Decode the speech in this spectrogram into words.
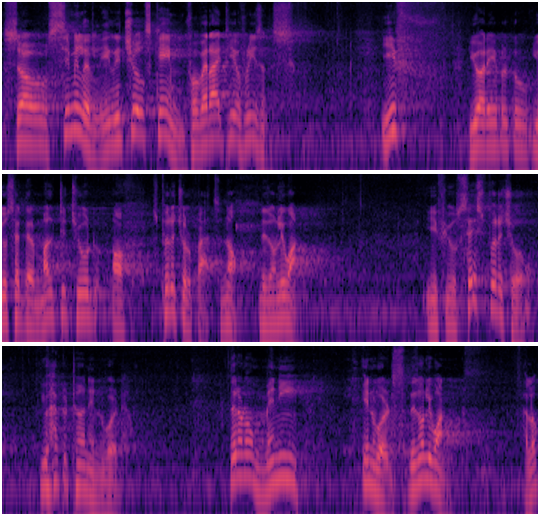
so, similarly, rituals came for variety of reasons. If you are able to… you said there are multitude of spiritual paths. No, there's only one. If you say spiritual, you have to turn inward. There are no many inwards, there's only one. Hello?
